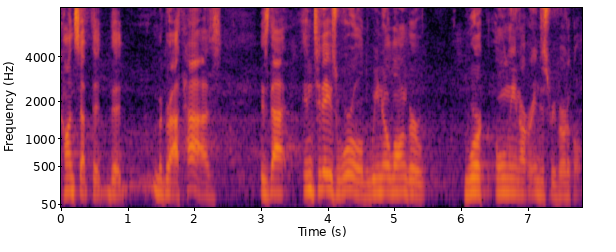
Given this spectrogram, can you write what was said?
concept that, that McGrath has is that in today's world, we no longer work only in our industry vertical.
